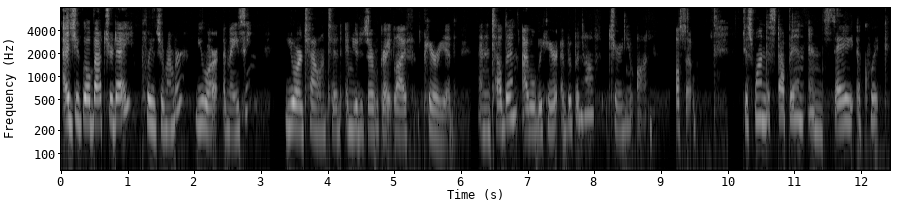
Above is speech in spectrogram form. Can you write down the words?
as you go about your day, please remember you are amazing, you are talented, and you deserve a great life, period. And until then, I will be here at Bupenhof cheering you on. Also, just wanted to stop in and say a quick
